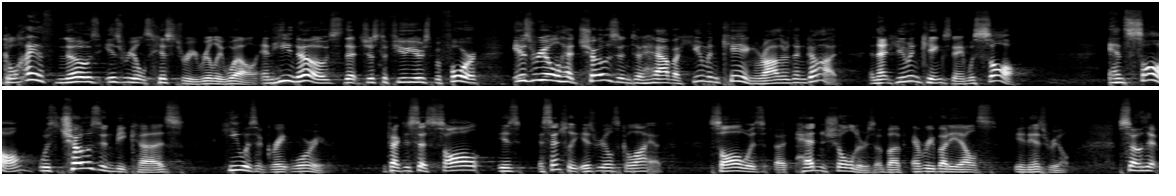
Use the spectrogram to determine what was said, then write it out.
Goliath knows Israel's history really well, and he knows that just a few years before, Israel had chosen to have a human king rather than God. And that human king's name was Saul. And Saul was chosen because he was a great warrior. In fact, it says Saul is essentially Israel's Goliath. Saul was uh, head and shoulders above everybody else in Israel. So that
